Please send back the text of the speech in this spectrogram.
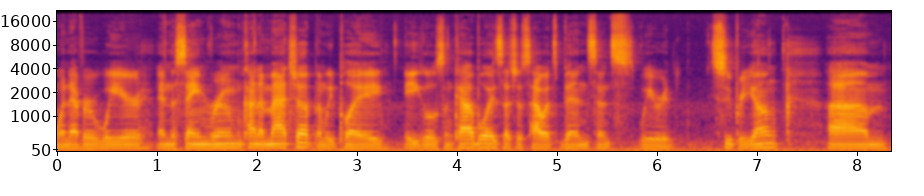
whenever we're in the same room kind of matchup and we play eagles and cowboys. That's just how it's been since we were super young. Um,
